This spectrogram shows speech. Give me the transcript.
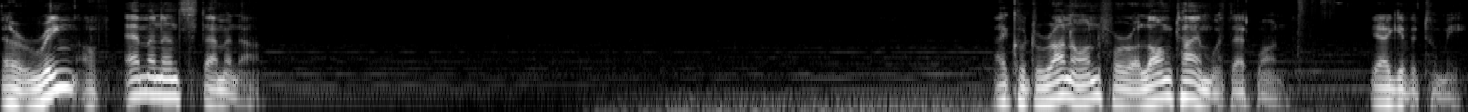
A ring of eminent stamina. I could run on for a long time with that one. Yeah, give it to me.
